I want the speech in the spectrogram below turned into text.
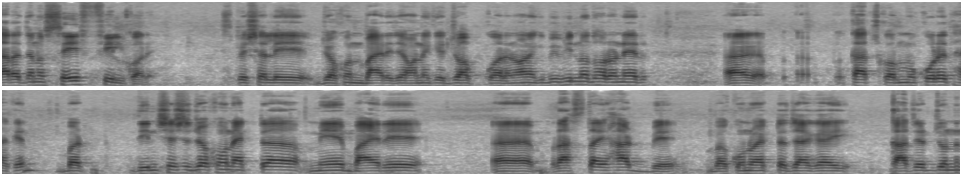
তারা যেন সেফ ফিল করে। স্পেশালি যখন বাইরে যায়, অনেকে জব করেন, অনেকে বিভিন্ন ধরনের কাজকর্ম করে থাকেন বাট দিন শেষে যখন একটা মেয়ে বাইরে রাস্তায় হাঁটবে বা কোনো একটা জায়গায় কাজের জন্য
